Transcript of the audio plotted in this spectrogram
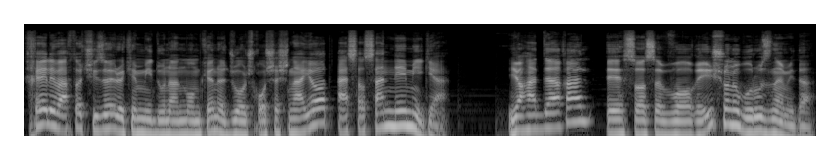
خیلی وقتا چیزایی رو که می‌دونن ممکنه جورج خوشش نیاد اساسا نمیگن. یا حداقل احساس واقعیشون رو بروز نمیدن.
